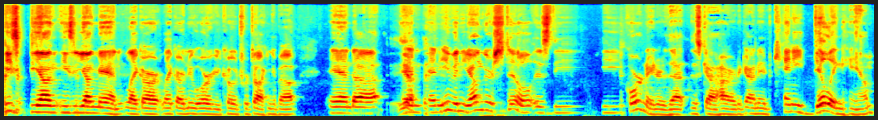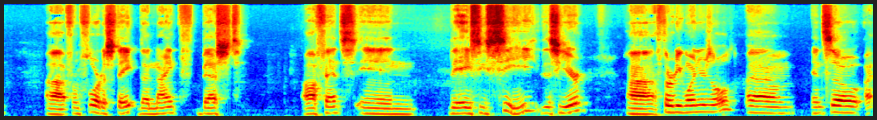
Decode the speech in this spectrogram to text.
he's young. He's a young man, like our like our new Oregon coach we're talking about and uh, yeah. and and even younger still is the, the, coordinator that this guy hired, a guy named Kenny Dillingham uh, from Florida State, the ninth best offense in the ACC this year. uh, 31 years old. Um, and so, I,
